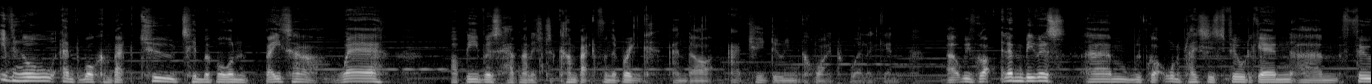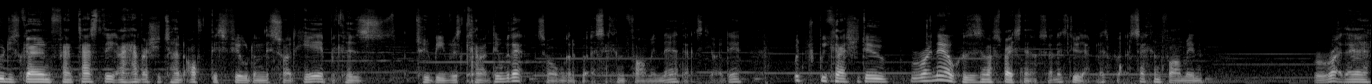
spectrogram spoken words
Evening all and welcome back to Timberborn Beta where our beavers have managed to come back from the brink and are actually doing quite well again. Uh, we've got 11 beavers, um, we've got all the places filled again, um, food is going fantastic. I have actually turned off this field on this side here because two beavers cannot deal with it so I'm going to put a second farm in there, that's the idea. Which we can actually do right now because there's enough space now so let's do that. Let's put a second farm in right there.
